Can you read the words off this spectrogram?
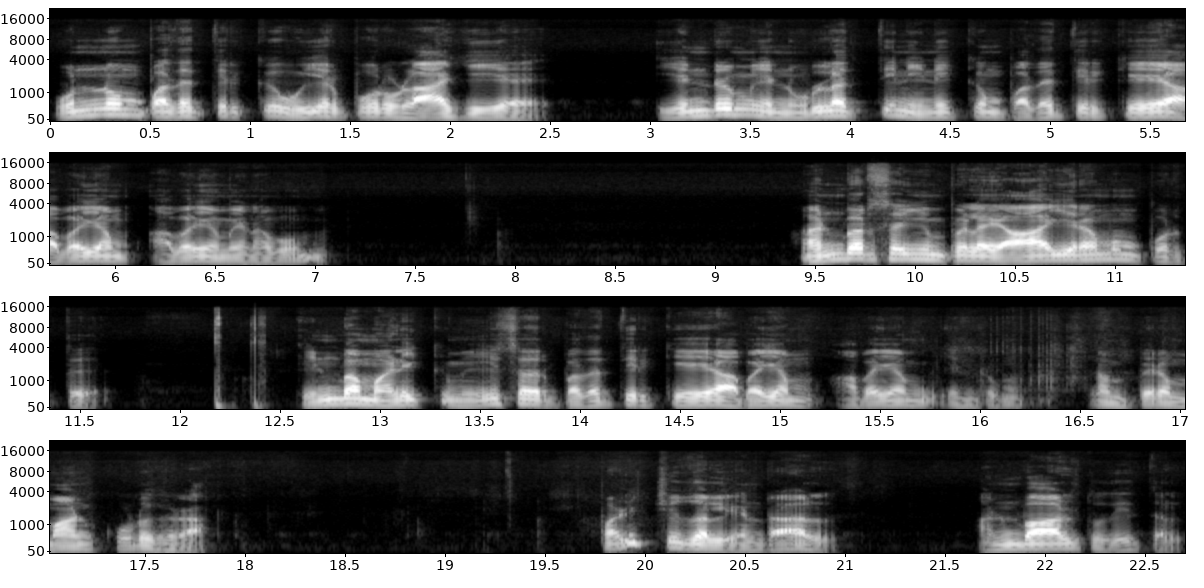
உண்ணும் பதத்திற்கு உயர்பொருள் ஆகிய என்றும் என் உள்ளத்தின் இணைக்கும் பதத்திற்கே அபயம் அபயம் எனவும் அன்பர் செய்யும் பிழை ஆயிரமும் பொறுத்து இன்பம் அளிக்கும் ஈஸ்வர் பதத்திற்கே அபயம் அபயம் என்றும் நம் பெருமான் கூடுகிறார் பழிச்சுதல் என்றால் அன்பால் துதித்தல்.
